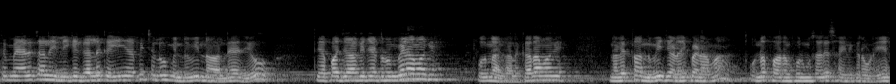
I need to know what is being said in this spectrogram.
ਤੇ ਮੈਂ ਤਾਂ ਚੱਲ ਇੰਨੀ ਕੀ ਗੱਲ ਕਹੀ ਆ ਵੀ ਚਲੋ ਮੈਨੂੰ ਵੀ ਨਾਲ ਲੈ ਜਿਓ ਤੇ ਆਪਾਂ ਜਾ ਕੇ ਏਜੰਟ ਨੂੰ ਮਿਲਾਵਾਂਗੇ ਉਹਦੇ ਨਾਲ ਗੱਲ ਕਰਾਵਾਂਗੇ ਨਾਲੇ ਤੁਹਾਨੂੰ ਵੀ ਜਾਣਾ ਹੀ ਪੈਣਾ ਵਾ ਉਹਨਾਂ ਫਾਰਮ ਫੁਰਮ ਸਾਰੇ ਸਾਈਨ ਕਰਾਉਣੇ ਆ।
